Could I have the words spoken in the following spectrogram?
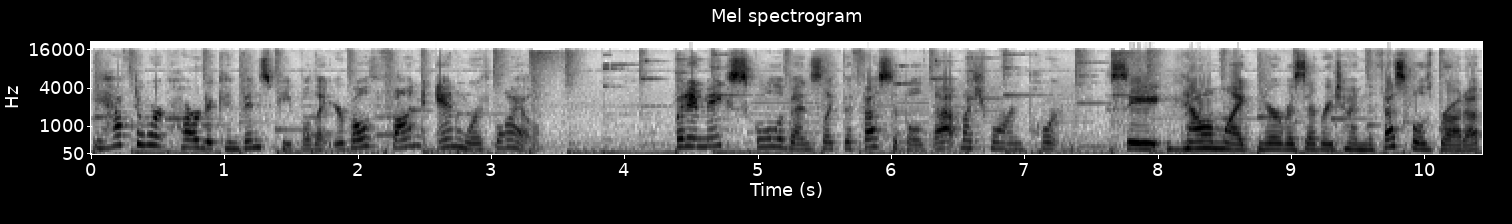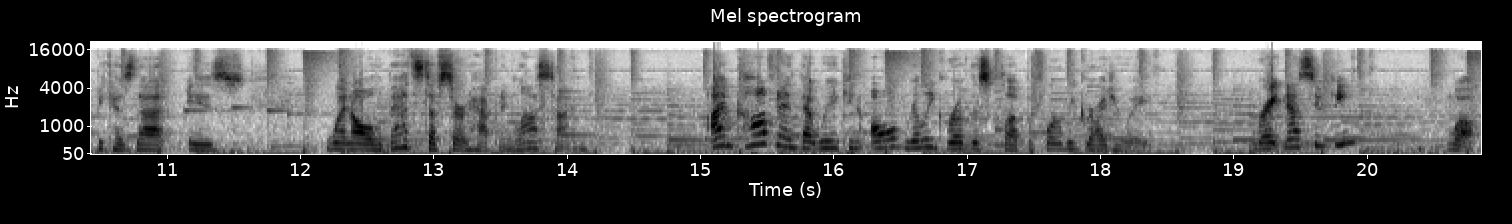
You have to work hard to convince people that you're both fun and worthwhile. But it makes school events like the festival that much more important. See, now I'm like nervous every time the festival is brought up because that is when all the bad stuff started happening last time. I'm confident that we can all really grow this club before we graduate. Right, Natsuki? Well,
